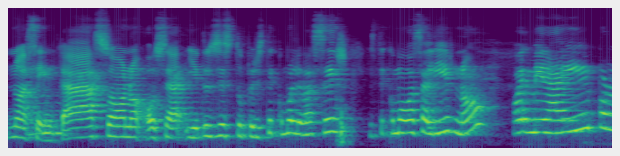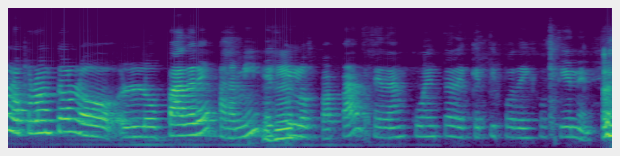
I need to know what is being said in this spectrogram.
no hacen caso, ¿no? O sea, y entonces tú, pero ¿este cómo le va a hacer? ¿Este cómo va a salir, no? Pues mira, ahí por lo pronto lo, lo padre para mí es que los papás se dan cuenta de qué tipo de hijos tienen. Ah,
